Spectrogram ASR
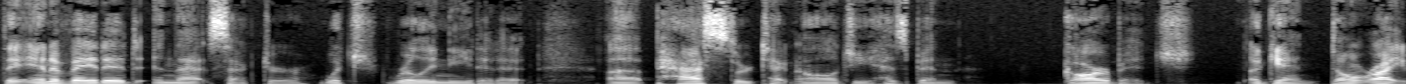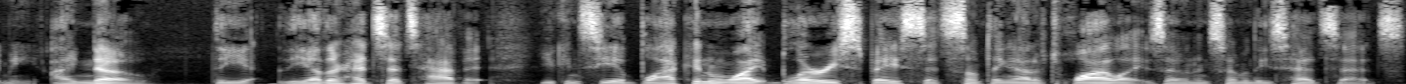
they innovated in that sector, which really needed it. Uh, pass through technology has been garbage. Again, don't write me. I know the the other headsets have it. You can see a black and white blurry space that's something out of Twilight Zone in some of these headsets.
